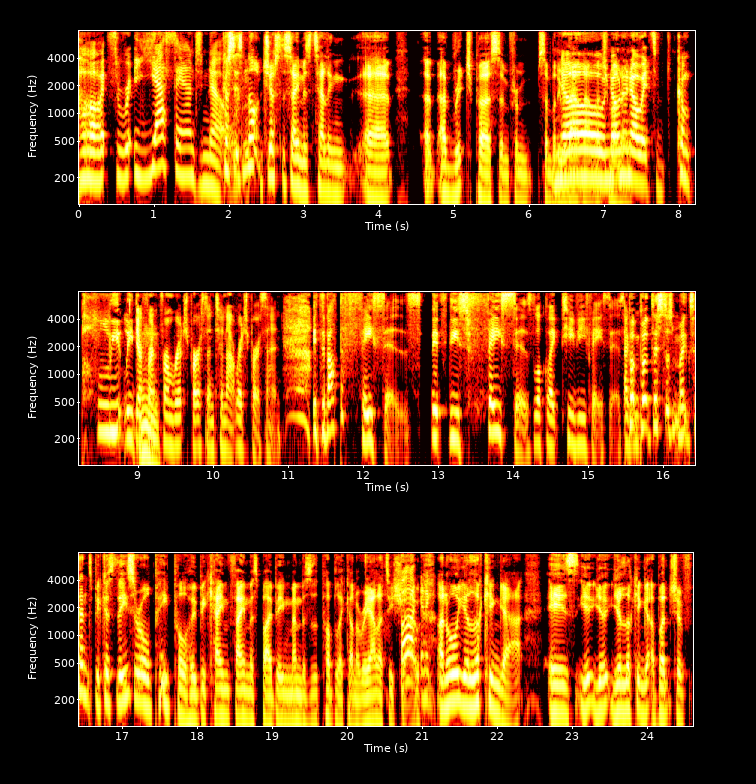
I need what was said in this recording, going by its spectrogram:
Oh, it's re- yes and no. Because it's not just the same as telling uh, a, a rich person from somebody without that No, much no, money. no, no. It's completely different Hmm. from rich person to not rich person. It's about the faces. It's these faces look like TV faces. But but this doesn't make sense because these are all people who became famous by being members of the public on a reality show, But- and and, all you're looking at is you, you, you're looking at a bunch of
